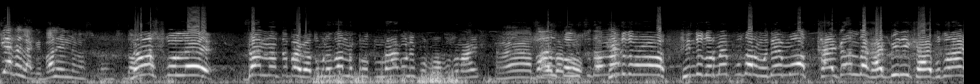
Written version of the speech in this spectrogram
কেটে লাগে? বালের নামাজ পড়ো নামাজ পড়লে পাবে তোমরা জান্নাত তোমরা আগুনে পড়বা বুঝো নাই? হ্যাঁ হিন্দু ধর্ম হিন্দু ধর্মে পূজার মধ্যে মদ খায় গান্দা খায় বিড়ি খায় বুঝো নাই?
